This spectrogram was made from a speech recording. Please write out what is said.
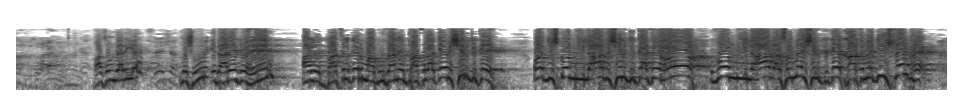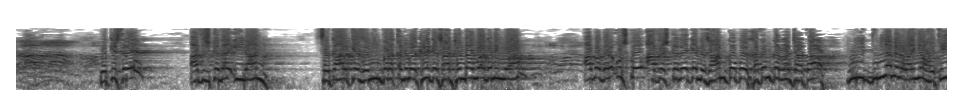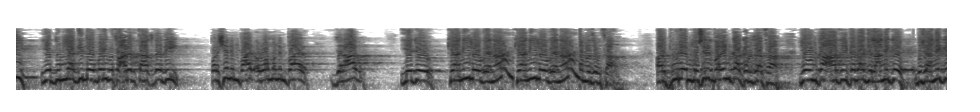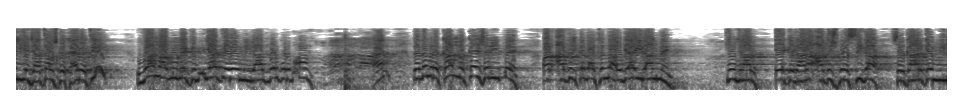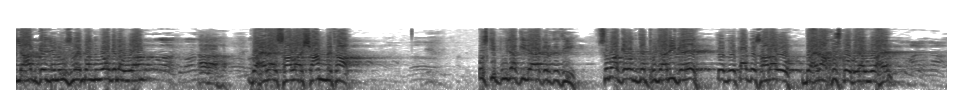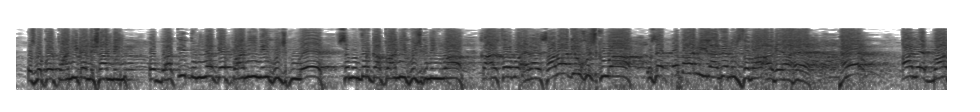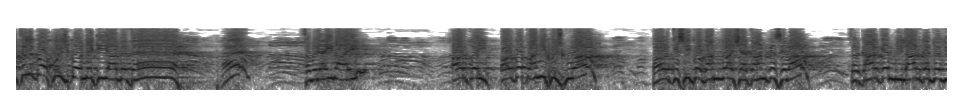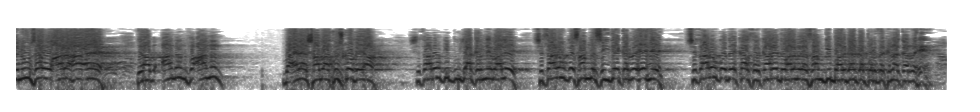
बात समझ आ रही है? मशहूर इदारे जो हैं, आले बातल के और माबूदा ने बातला के और शिरक के, और जिसको मीलाद शिरक कहते हो, वो मीलाद असल में शिरक के खात्मे की स्ट्रेंथ है। वो किस तरह? आतिशकदा ईरान सरकार के ज़मीन पर कदम रखने के साथ ठंडा हुआ कि नहीं हुआ? अब अगर उसको आतिश करे के निज़ाम को कोई खत्म करना चाहता, पूरी दुनिया में लड़ाइयाँ होती, ये दुनिया की दो बड़ी मुतारफ ताकतें थी। पर्शियन एम्पायर और रोमन एम्पायर जनाब ये जो क्यानी लोग है ना क्यानी लोग है ना मज़हब था। और पूरे मुशरक पर इनका कब्जा था। जो उनका आतिश कदा जलाने के बुझाने के लिए जाता उसके खैर होती। वाह महबूब कबिया तेरे मीलाद पर कुर्बान। कदम रखा मक्के शरीफ पे। और आतिश कदा ठंडा हो गया ईरान में। क्यों जनाब? एक इदारा आतिश परस्ती का सरकार के मीलाद के जुलूस में बंद हुआ कि ना हुआ? बहरा सावा शाम में था। उसकी पूजा की जाया करती थी। सुबह के वक्त जब पुजारी गए तो देखा तो सारा वो बहरा खुश्क हो गया हुआ है। उसमें कोई पानी का निशान नहीं। और बाकी दुनिया के पानी नहीं खुश्क हुए। समुद्र का पानी खुश्क नहीं हुआ। खासतर वो हरा सावा क्यों खुश्क हुआ? उसे पता नहीं लागे मुस्तफ़ा आ गया है। है? आले बातिल को खुश्क होने की आदत है, है? समझ आई ना आई? और कोई और कोई पानी खुश्क हुआ? और किसी को गम हुआ शैतान के सिवा? सरकार के मीलाद का जो जुलूस है, वो आ रहा है। जब आनंद आनंद। बहरा साबा खुश्क हो गया। सितारों की पूजा करने वाले सितारों के सामने सीधे कर रहे हैं। सितारों को देखा सरकार द्वार में असम की बारगाह का परदखना कर रहे हैं।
